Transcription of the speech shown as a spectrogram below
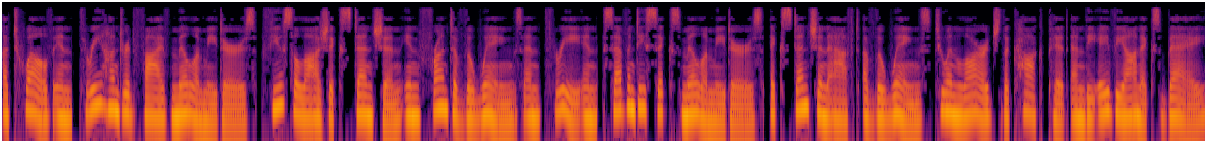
a 12 in 305 mm fuselage extension in front of the wings and 3 in 76 mm extension aft of the wings to enlarge the cockpit and the avionics bay,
